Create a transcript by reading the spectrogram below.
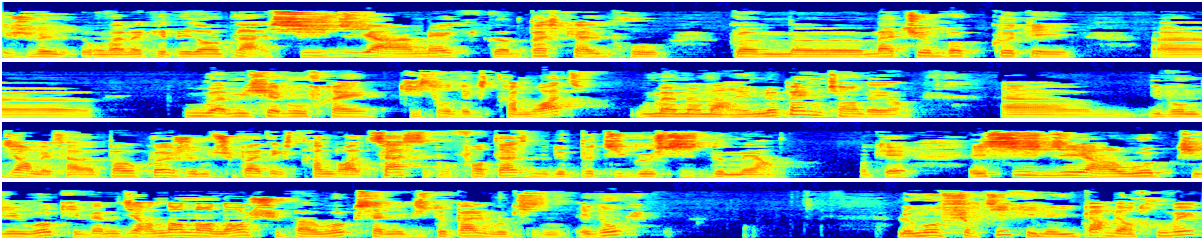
je vais, on va mettre les pieds dans le plat. Si je dis à un mec comme Pascal Pro, comme euh, Mathieu Bock-Côté, euh, ou à Michel Onfray, qui sont d'extrême droite, ou même à Marine Le Pen, tiens d'ailleurs, euh, ils vont me dire mais ça va pas ou quoi Je ne suis pas d'extrême droite. Ça, c'est ton fantasme de petit gauchiste de merde. Ok? Et si je dis à un woke qu'il est woke, il va me dire non non non, je suis pas woke, ça n'existe pas le wokisme. Et donc le mot furtif, il est hyper bien trouvé.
